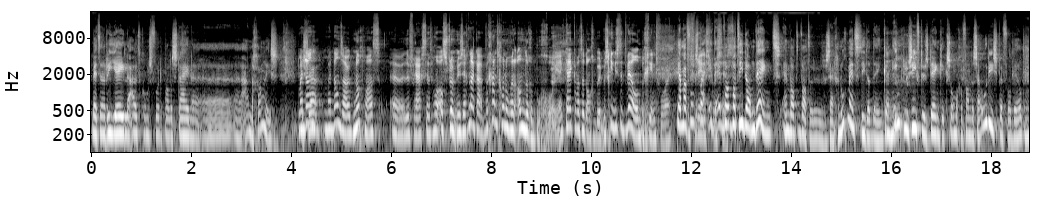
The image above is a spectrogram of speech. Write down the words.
met een reële uitkomst voor de Palestijnen uh, aan de gang is. Maar, dus dan, ja. maar dan zou ik nogmaals uh, de vraag stellen: van als Trump nu zegt, nou, we gaan het gewoon nog een andere boeg gooien en kijken wat er dan gebeurt. Misschien is dit wel een begin voor. Ja, maar volgens mij, wat, wat hij dan denkt, en wat, wat er zijn genoeg mensen die dat denken. Mhm. Inclusief dus denk ik sommige van de Saoedi's bijvoorbeeld. Mhm.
